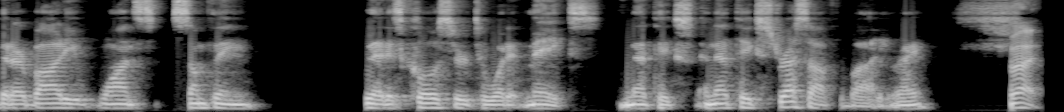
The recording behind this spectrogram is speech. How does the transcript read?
that our body wants something that is closer to what it makes. And that takes and that takes stress off the body right? Right.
